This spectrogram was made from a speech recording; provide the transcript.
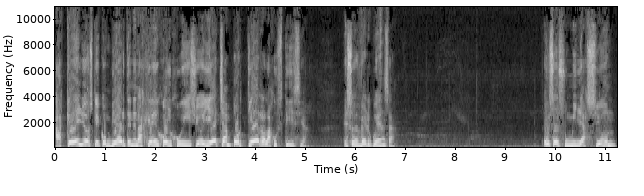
Aquellos que convierten en ajenjo el juicio y echan por tierra la justicia. Eso es vergüenza. Eso es humillación.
